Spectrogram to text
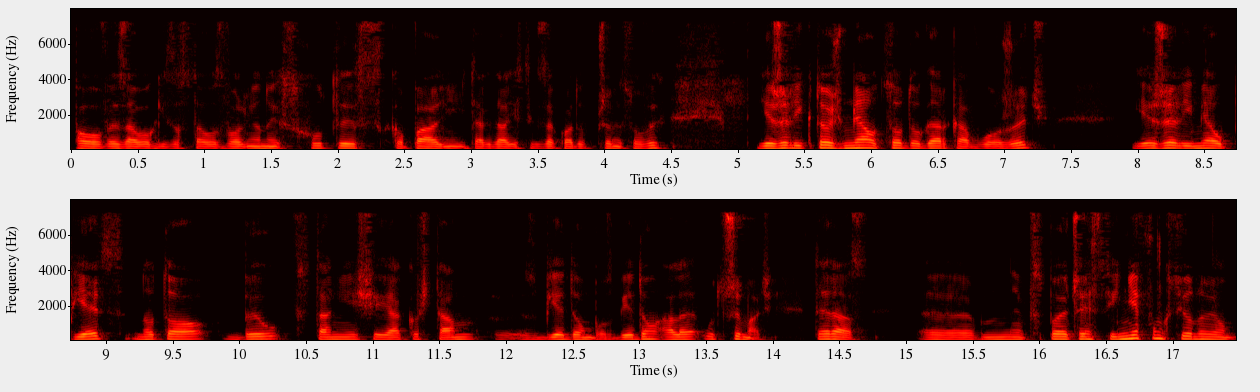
połowę załogi zostało zwolnionych z huty, z kopalni i tak dalej, z tych zakładów przemysłowych. Jeżeli ktoś miał co do garka włożyć, jeżeli miał piec, no to był w stanie się jakoś tam e, z biedą, bo z biedą, ale utrzymać. Teraz w społeczeństwie nie funkcjonują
